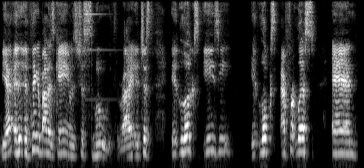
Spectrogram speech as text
Yeah, and the thing about his game is just smooth, right? It just it looks easy, it looks effortless, and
